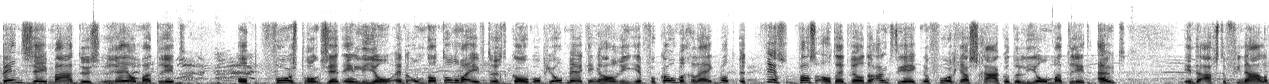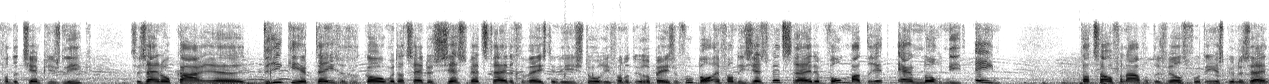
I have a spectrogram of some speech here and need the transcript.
Benzema dus Real Madrid op voorsprong zet in Lyon. En om dan toch nog maar even terug te komen op je opmerking, Henri. Je hebt volkomen gelijk, want het was altijd wel de angstgekner. Vorig jaar schakelde Lyon Madrid uit in de achtste finale van de Champions League. Ze zijn elkaar uh, drie keer tegengekomen. Dat zijn dus zes wedstrijden geweest in de historie van het Europese voetbal. En van die zes wedstrijden won Madrid er nog niet één. Dat zou vanavond dus wel eens voor het eerst kunnen zijn.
